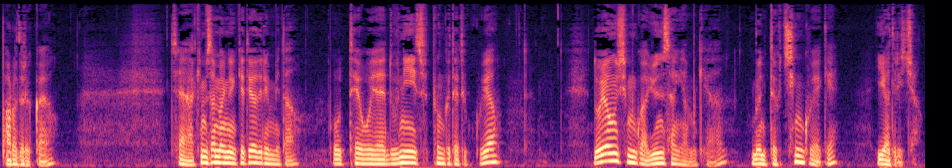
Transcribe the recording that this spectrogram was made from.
바로 들을까요? 자, 김선명님께 띄워드립니다. 오태오의 눈이 슬픈 그대 듣고요. 노영심과 윤상이 함께한 문득 친구에게 이어드리죠.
